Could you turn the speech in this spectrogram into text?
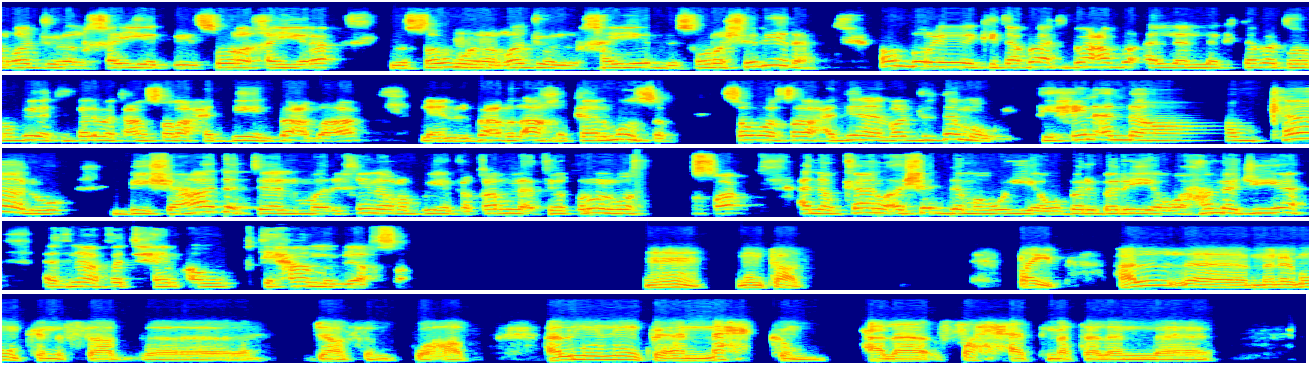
الرجل الخير بصورة خيرة يصور الرجل الخير بصورة شريرة. انظر إلى كتابات بعض الكتابات الاوروبيه تكلمت عن صلاح الدين بعضها لأن البعض الآخر كان منصف. صور صلاح الدين رجل دموي في حين أنهم كانوا بشهادة المؤرخين الأوروبيين في القرن في القرون الوسطى أنهم كانوا أشد دمويه وبربرية وهمجية أثناء فتحهم أو اقتحامهم لأقصى. ممتاز. طيب هل آه، من الممكن أستاذ آه، جاسم وهاب هل من الممكن أن نحكم على صحة مثلا آه،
